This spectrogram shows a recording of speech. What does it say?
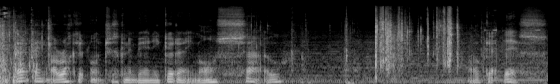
I don't think my rocket launcher is going to be any good anymore, so I'll get this.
